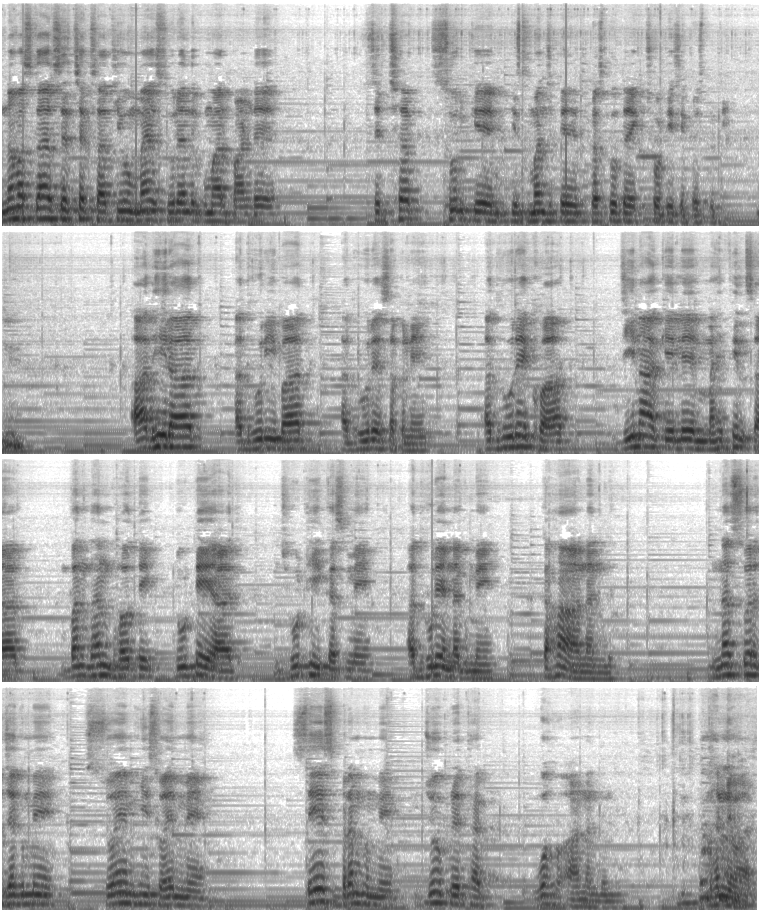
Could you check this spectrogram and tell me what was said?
नमस्कार शिक्षक साथियों, मैं सुरेंद्र कुमार पांडे, शिक्षक सुर के इस मंच पे प्रस्तुत है एक छोटी सी प्रस्तुति। आधी रात, अधूरी बात, अधूरे सपने, अधूरे ख्वाब, जीना अकेले महफिल साथ, बंधन भौतिक टूटे आज, झूठी कस्में, अधूरे नगमे, कहाँ आनंद? न स्वर जग में, स्वयं ही स्वयं में, शेष ब्रह्म में जो पृथक, वह आनंद में। धन्यवाद।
